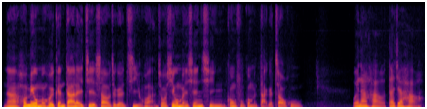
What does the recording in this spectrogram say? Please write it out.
那后面我们会跟大家来介绍这个计划。首先，我们先请功夫给我们打个招呼。威南好，大家好。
